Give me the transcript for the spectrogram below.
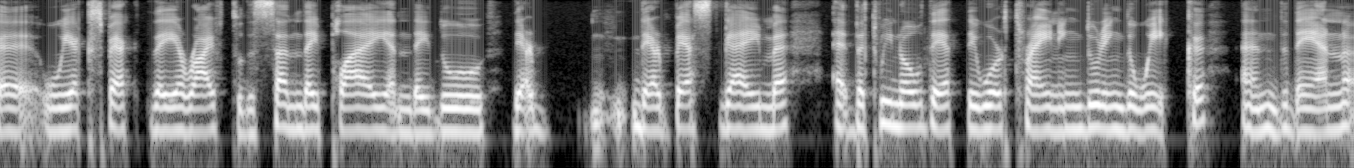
Uh, we expect they arrive to the Sunday play and they do their their best game, uh, but we know that they were training during the week, and then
